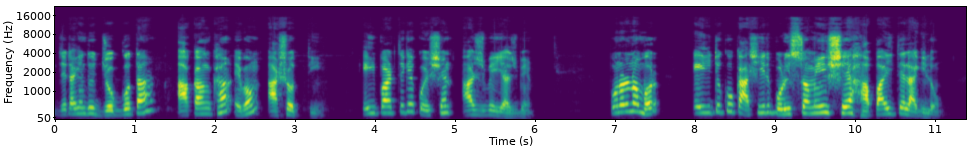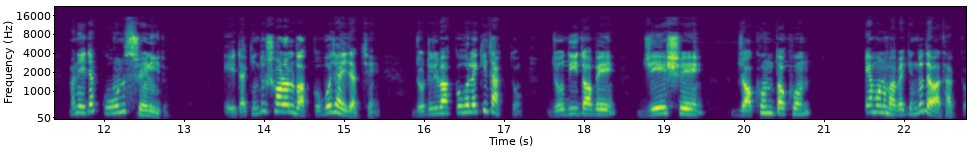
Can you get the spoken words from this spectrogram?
যেটা কিন্তু যোগ্যতা, আকাঙ্ক্ষা এবং আসক্তি। এই পার্ট থেকে কোয়েশ্চেন আসবেই আসবে। পনেরো নম্বর, এইটুকু কাশির পরিশ্রমেই সে হাঁপাইতে লাগিল। মানে এটা কোন শ্রেণির? এটা কিন্তু সরল বাক্য, বোঝাই যাচ্ছে। জটিল বাক্য হলে কি থাকতো? যদি তবে যে সে যখন তখন এমনভাবে কিন্তু দেওয়া থাকতো।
